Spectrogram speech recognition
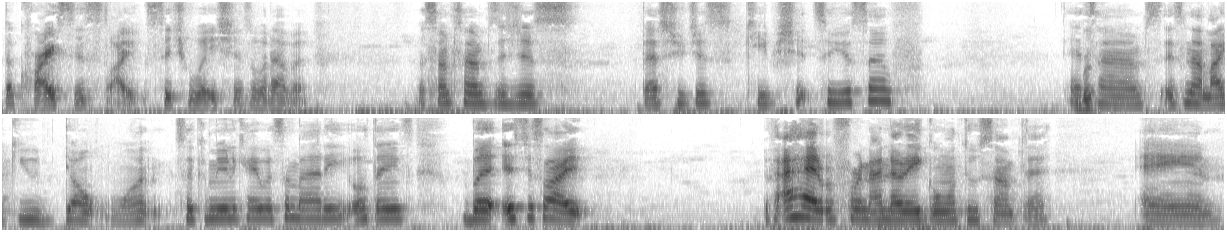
the crisis like situations or whatever. But sometimes it's just best you just keep shit to yourself. At But- times, it's not like you don't want to communicate with somebody or things, but it's just like if I had a friend I know they going through something, and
